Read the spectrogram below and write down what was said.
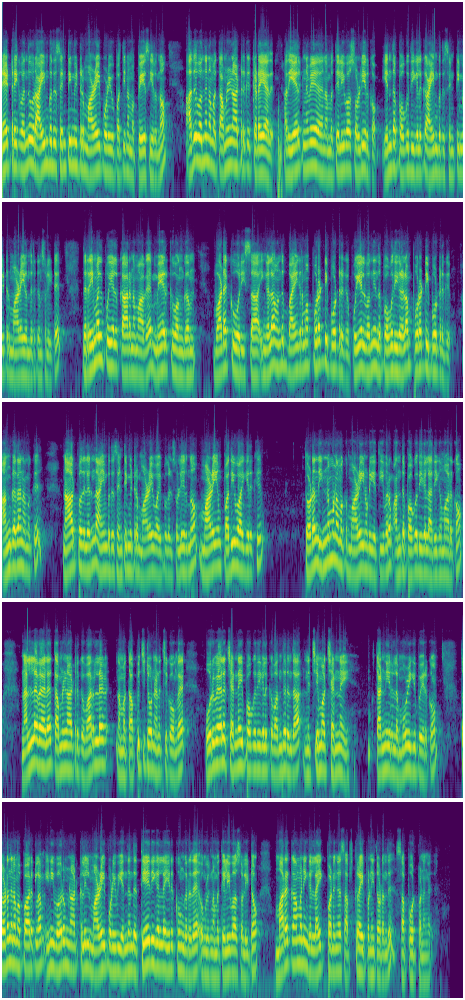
நேற்றைக்கு வந்து ஒரு ஐம்பது சென்டிமீட்டர் மழை பொழிவு பற்றி நம்ம பேசியிருந்தோம். அது வந்து நம்ம தமிழ்நாட்டிற்கு கிடையாது. அது ஏற்கனவே நம்ம தெளிவாக சொல்லியிருக்கோம். எந்த பகுதிகளுக்கு ஐம்பது சென்டிமீட்டர் மழை வந்திருக்குன்னு சொல்லிட்டு. இந்த ரிமல் புயல் காரணமாக மேற்கு வங்கம் வடக்கு ஒரிசா இங்கெல்லாம் வந்து பயங்கரமாக புரட்டி போட்டிருக்கு. புயல் வந்து இந்த பகுதிகளெல்லாம் புரட்டி போட்டிருக்கு. அங்கே தான் நமக்கு நாற்பதுலேருந்து ஐம்பது சென்டிமீட்டர் மழை வாய்ப்புகள் சொல்லியிருந்தோம். மழையும் பதிவாகியிருக்கு. தொடர்ந்து இன்னமும் நமக்கு மழையினுடைய தீவிரம் அந்த பகுதிகள் அதிகமாக இருக்கும். நல்ல வேலை தமிழ்நாட்டிற்கு வரல நம்ம தப்பிச்சிட்டோம்னு நினச்சிக்கோங்க. ஒருவேளை சென்னை பகுதிகளுக்கு வந்திருந்தா நிச்சயமாக சென்னை தண்ணீரில் மூழ்கி போயிருக்கும். தொடர்ந்து நம்ம பார்க்கலாம். இனி வரும் நாட்களில் மழை பொழிவு எந்தெந்த தேதிகளில் இருக்குங்கிறத உங்களுக்கு நம்ம தெளிவாக சொல்லிட்டோம். மறக்காமல் நீங்கள் லைக் பண்ணுங்கள் சப்ஸ்கிரைப் பண்ணி தொடர்ந்து சப்போர்ட் பண்ணுங்கள்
